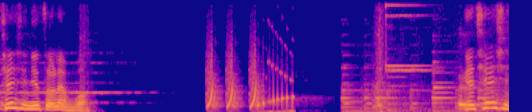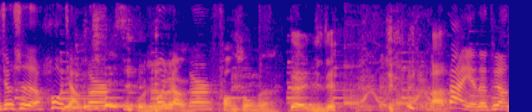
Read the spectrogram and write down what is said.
千玺，你走两步。你看千玺就是后脚跟儿，后脚跟儿，放松的。对你这，大爷的这样。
